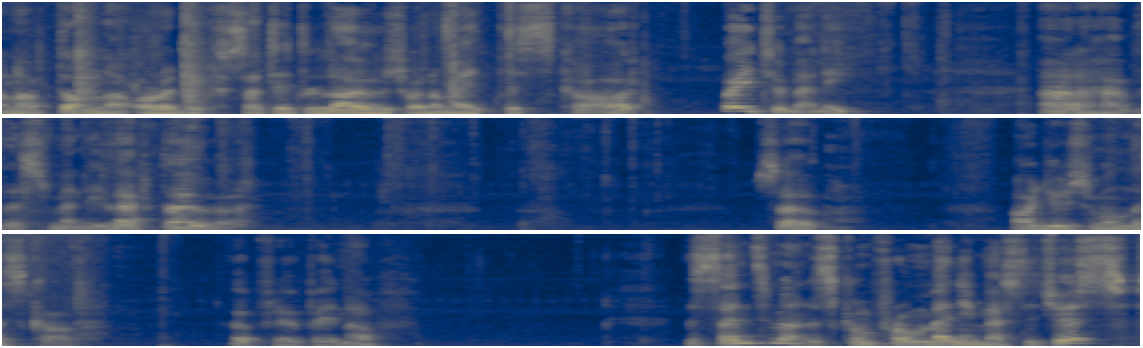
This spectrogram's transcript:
And I've done that already because I did loads when I made this card, way too many and I have this many left over. So I'll use them on this card. Hopefully it'll be enough. The sentiment has come from many messages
